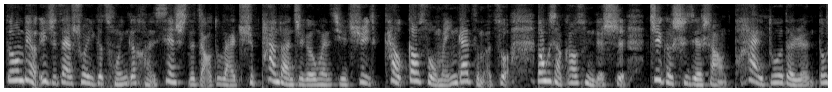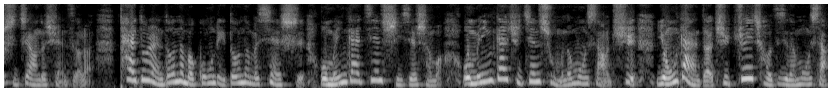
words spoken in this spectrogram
东方辩友一直在说一个从一个很现实的角度来去判断这个问题，去看告诉我们应该怎么做。那我想告诉你的是，这个世界上太多的人都是这样的选择了，太多人都那么功利，都那么现实。我们应该坚持一些什么？我们应该去坚持我们的梦想，去勇敢的去追求自己的梦想，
